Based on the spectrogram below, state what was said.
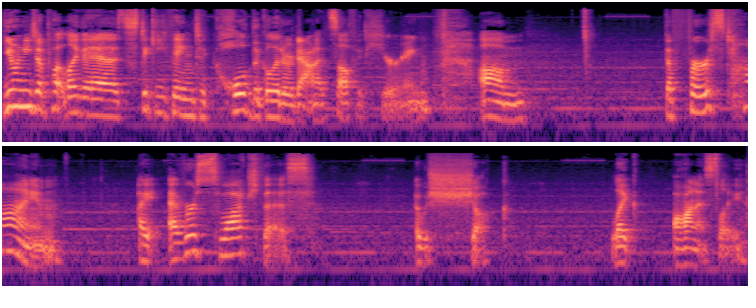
You don't need to put like a sticky thing to hold the glitter down. It's self-adhering. Um, the first time I ever swatched this, I was shook. Like, honestly.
